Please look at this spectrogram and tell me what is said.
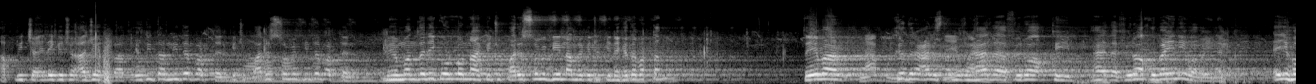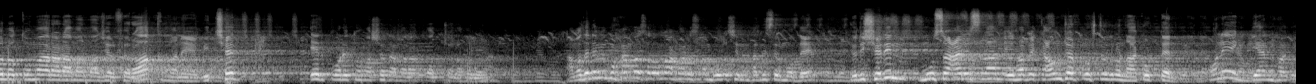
আপনি চাইলে কিছু আজর বা প্রতিদান নিতে পারতেন কিছু পারিশ্রমিক দিতে পারতেন মেহমানদারি করল না কিছু পারিশ্রমিক দিলে আমরা কিছু কিনে খেতে পারতাম? তো এবার এই হলো তোমার আর আমার মাঝের ফেরাক মানে বিচ্ছেদ। এরপরে তোমার সাথে আমার আর পথ চলা হলো না। আমাদের নবী মোহাম্মদ সাল্লাল্লাহু আলাইহি ওয়াসাল্লাম বলেছিলেন হাদিসের মধ্যে, যদি সেদিন মুসা আল ইসলাম এভাবে কাউন্টার প্রশ্নগুলো না করতেন, অনেক জ্ঞান হয়তো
